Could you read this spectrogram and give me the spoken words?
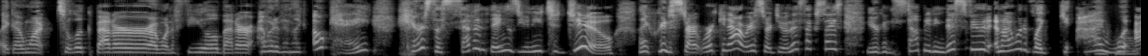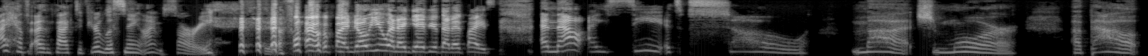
like I want to look better. I want to feel better. I would have been like, okay, here's the seven things you need to do. Like, we're going to start working out. We're going to start doing this exercise. You're going to stop eating this food. And I would have like, I would, Mhm. I have, in fact, if you're listening, I'm sorry Yeah. if, I, if I know you and I gave you that advice. And now I see it's so much more about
